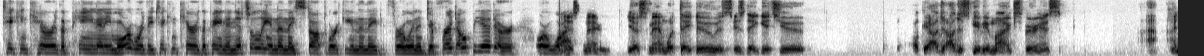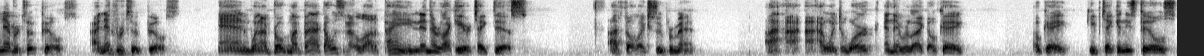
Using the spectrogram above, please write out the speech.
taking care of the pain anymore? Were they taking care of the pain initially and then they stopped working and then they throw in a different opiate or or what? Yes, ma'am. Yes, ma'am. What they do is is they get you. Okay, I'll, I'll just give you my experience. I, never took pills. I never took pills. And when I broke my back, I was in a lot of pain. And they were like, here, take this. I felt like Superman. I, I, I went to work and they were like, okay, okay, keep taking these pills.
